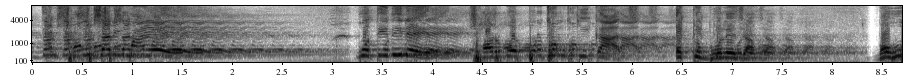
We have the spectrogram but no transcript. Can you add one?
একজন সংসারী মায়ের প্রতিদিনের সর্বপ্রথম কি কাজ? একটু বলে যাব। বহু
